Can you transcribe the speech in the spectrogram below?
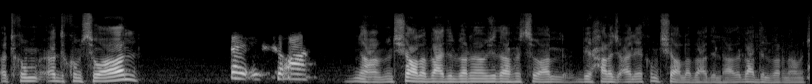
عندكم عندكم سؤال؟ اي سؤال. نعم إن شاء الله بعد البرنامج إذا في سؤال بحرج عليكم إن شاء الله بعد هذا بعد البرنامج.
